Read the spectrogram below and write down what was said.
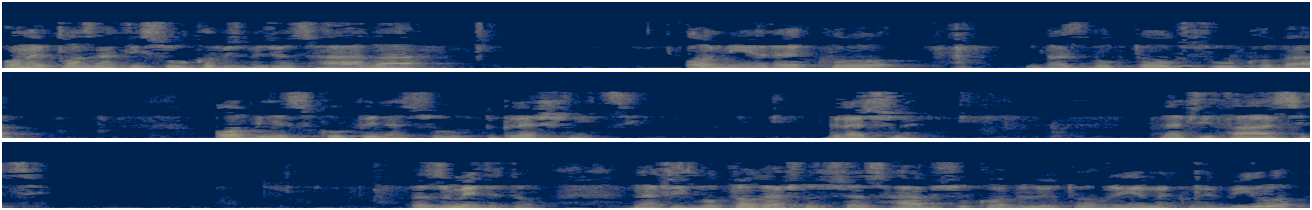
onaj poznati sukob između sahaba, on je rekao da zbog tog sukoba obje skupine su grešnici. Grešne. Znači fasici. Razumijete to? Znači zbog toga što su se ashabi sukobili u to vrijeme koje je bilo,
